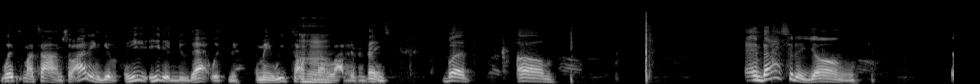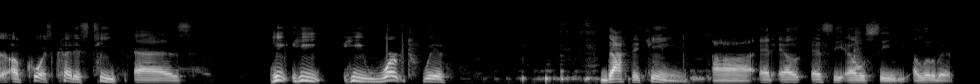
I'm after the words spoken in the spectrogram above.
wasting my time? So I didn't give he he didn't do that with me. I mean, we talked mm-hmm. about a mm-hmm. lot of different things, but um, Ambassador Young, of course, cut his teeth as he he he worked with Dr. King uh, at L- SCLC a little bit,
